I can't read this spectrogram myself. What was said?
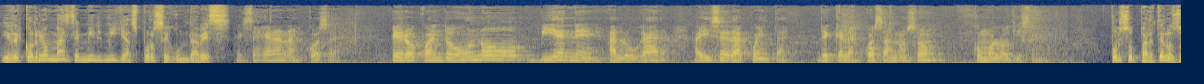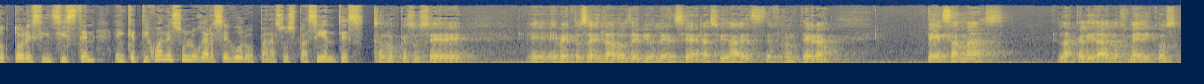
y recorrió más de mil millas por segunda vez. Exageran las cosas, pero cuando uno viene al lugar, ahí se da cuenta de que las cosas no son como lo dicen. Por su parte, los doctores insisten en que Tijuana es un lugar seguro para sus pacientes. Lo que sucede, eh, eventos aislados de violencia en las ciudades de frontera, pesa más la calidad de los médicos,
